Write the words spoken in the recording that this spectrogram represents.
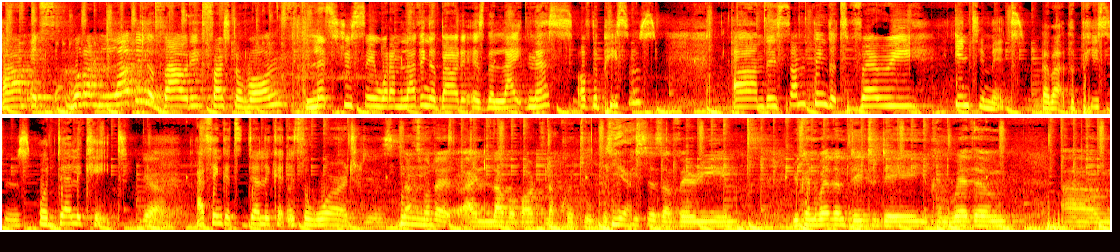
Um, it's what I'm loving about it. First of all, let's just say what I'm loving about it is the lightness of the pieces. Um, there's something that's very intimate about the pieces or delicate. Yeah. I think it's delicate is the word. Yes, that's what I, I love about Lakwetu because Yeah. the pieces are very. You can wear them day to day. You can wear them. Um,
